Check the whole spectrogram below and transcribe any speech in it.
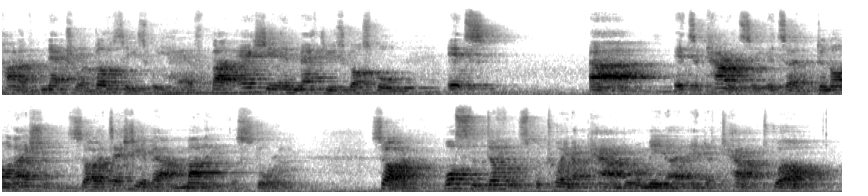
kind of natural abilities we have. But actually, in Matthew's gospel, it's uh, it's a currency, it's a denomination. So it's actually about money. The story. So, what's the difference between a pound or a mina and a talent? Well,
